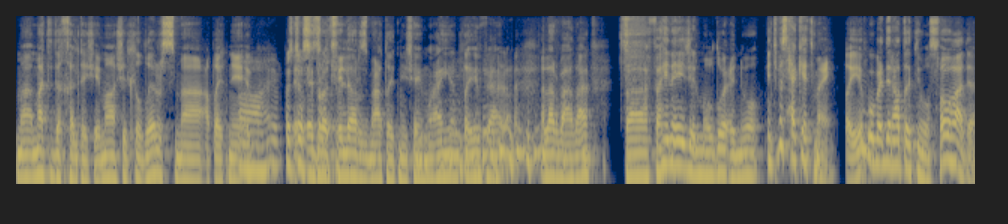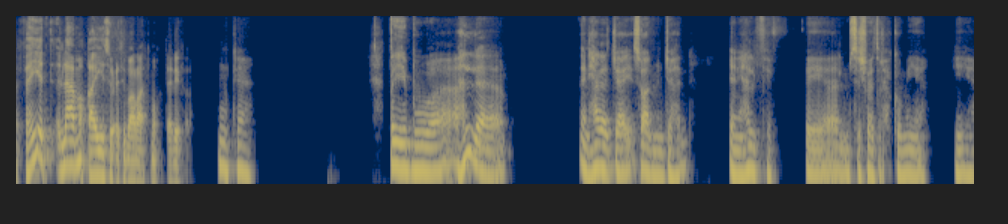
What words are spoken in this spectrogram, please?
ما ما تدخلت أي شيء ما شلت ضرس ما أعطيتني آه إبرة fillers ما أعطيتني شيء معين طيب الاربع أضعاف فهنا يجي الموضوع إنه أنت بس حكيت معي طيب وبعدين أعطيتني وصفة وهذا فهي لها مقاييس واعتبارات مختلفة. okay. طيب وهل يعني هذا جاي سؤال من جهل يعني هل في في المستشفيات الحكومية في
